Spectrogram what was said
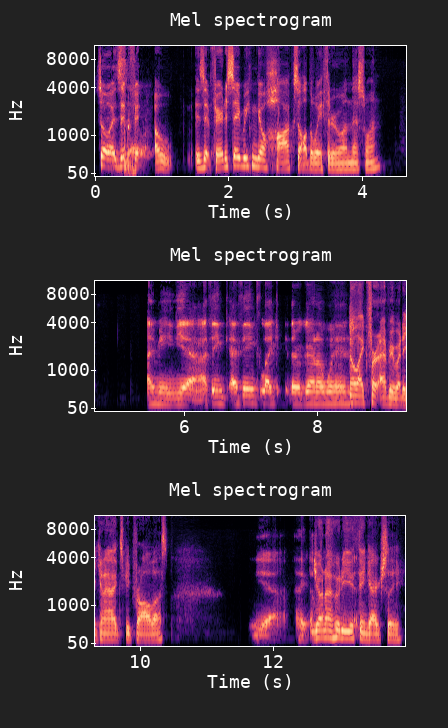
so is it So- fa- oh, is it fair to say we can go Hawks all the way through on this one? I mean, yeah, I think I think like they're gonna win. No, like for everybody. Can I like speak for all of us? yeah, I think Jonah, Hawks who do you win. think actually?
